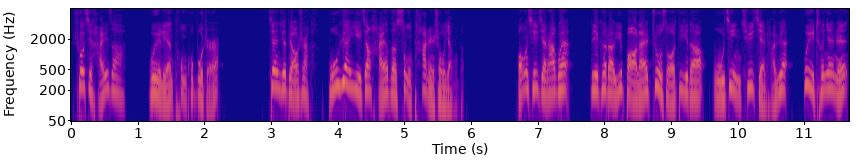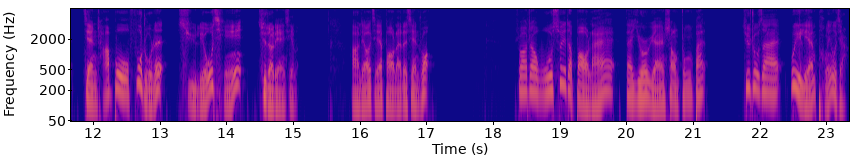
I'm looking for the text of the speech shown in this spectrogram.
说起孩子，魏莲痛哭不止，坚决表示不愿意将孩子送他人收养的。黄琦检察官立刻的与宝来住所地的武进区检察院未成年人检察部副主任许留琴取得联系了。啊，了解宝来的现状，说这五岁的宝来在幼儿园上中班，居住在魏莲朋友家。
